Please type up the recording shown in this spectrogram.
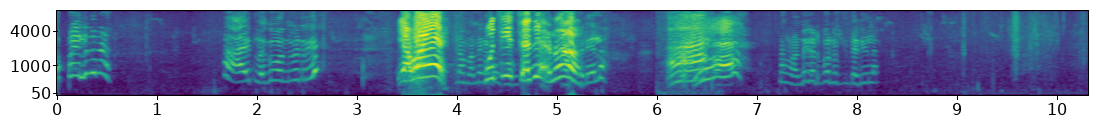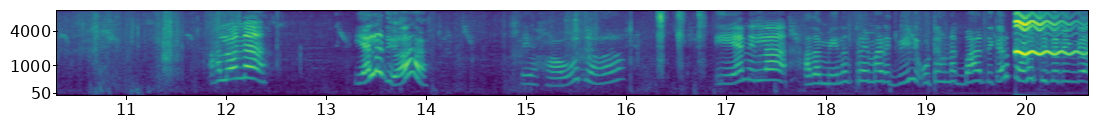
ಅಪ್ಪ? ಇಲ್ಲದನ ಆಯ್ತು ಲಗು ಬಂದ್ಬಿಡ್ರಿ. ಯಾವ? ನಮ್ಮ ಮನೆಗೆ ಕೂತಿ ಚದೇನು ತಡಿಯಲ್ಲ. ನಮ್ಮ ಅಣ್ಣ ಕಟ್ಕೊಂಡು ಹೋಗ್ತೀನಿ ತಡಿಯಲ್ಲ. ಹಲೋ ಅಣ್ಣ. ಎಲ್ಲದಿಯೋ? ಏ ಹೌದಾ? ಏನಿಲ್ಲ. ಅದ ಮೀನದ ಫ್ರೈ ಮಾಡಿದ್ವಿ. ಊಟ ಉಣ್ಣಕ್ಕೆ ಬಾ ಅಂತ ಕೇಳಿ ನಿಂಗೆ.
